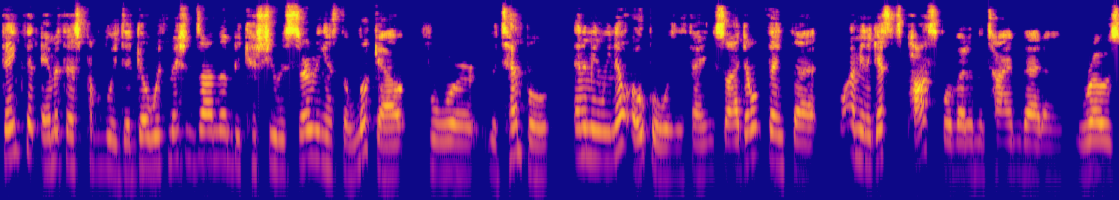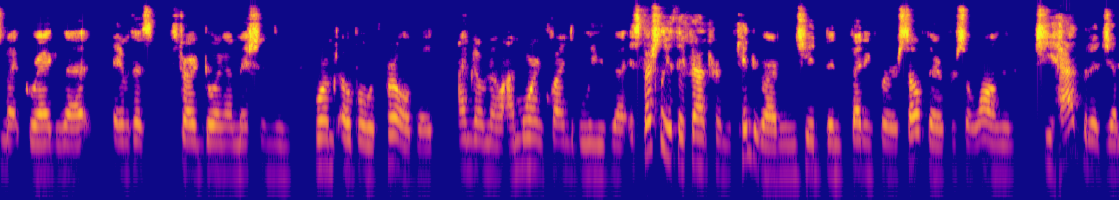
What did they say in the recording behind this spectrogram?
think that Amethyst probably did go with missions on them because she was serving as the lookout for the temple. And I mean, we know Opal was a thing, so I don't think that, well, I mean, I guess it's possible that in the time that uh, Rose met Greg that Amethyst started going on missions and formed Opal with Pearl, but I don't know. I'm more inclined to believe that, especially if they found her in the kindergarten and she had been fending for herself there for so long, and she had been a gem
